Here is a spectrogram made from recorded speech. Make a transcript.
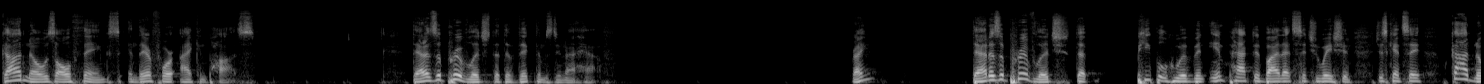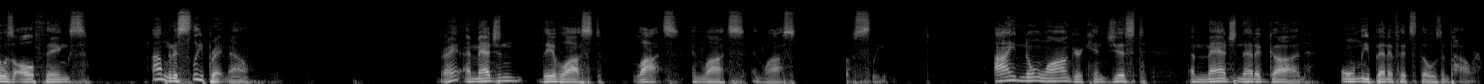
God knows all things, and therefore I can pause. That is a privilege that the victims do not have. Right? That is a privilege that people who have been impacted by that situation just can't say, God knows all things. I'm going to sleep right now. Right? I imagine they have lost lots and lots and lots of sleep. I no longer can just imagine that a God only benefits those in power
